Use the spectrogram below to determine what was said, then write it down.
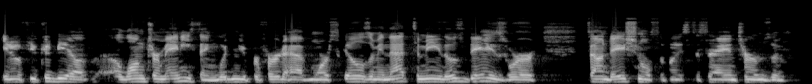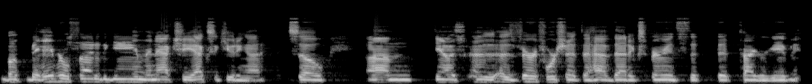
you know if you could be a, a long-term anything wouldn't you prefer to have more skills? I mean that to me those days were foundational suffice to say in terms of both the behavioral side of the game and actually executing on it. So um, you know I was, I was very fortunate to have that experience that, that tiger gave me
